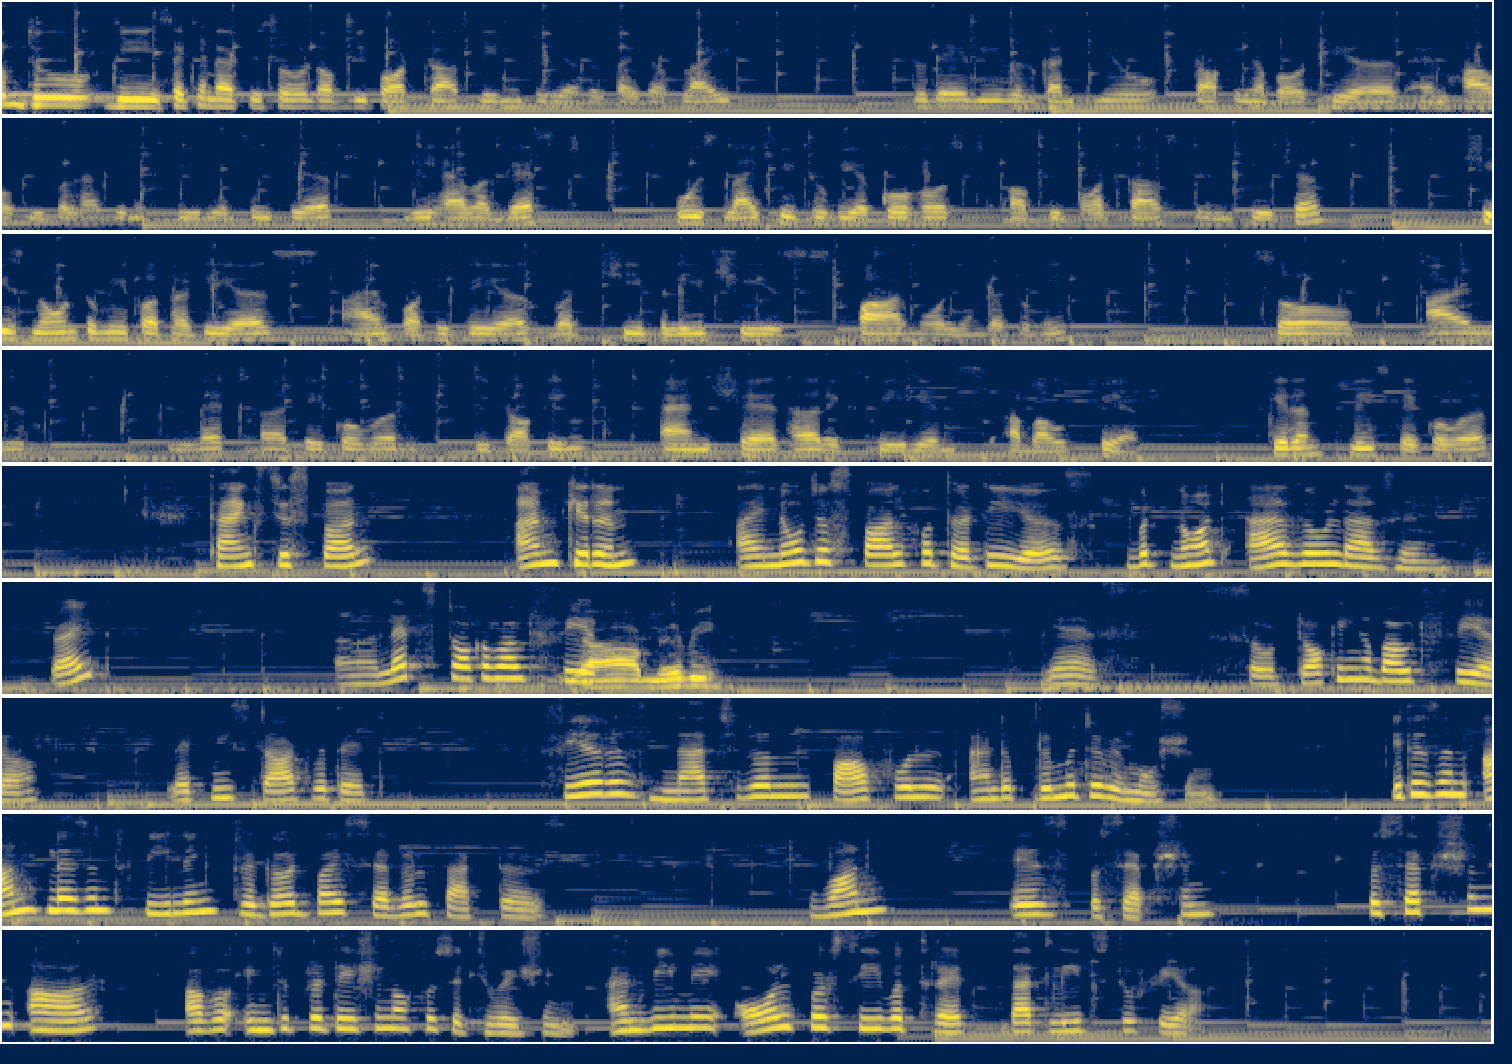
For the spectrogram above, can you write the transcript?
Welcome to the second episode of the podcast Leaning to the Other Side of Life. Today, we will continue talking about fear and how people have been experiencing fear. We have a guest who is likely to be a co host of the podcast in future. She's known to me for 30 years. I am 43 years, but she believes she is far more younger to me. So, I'll let her take over the talking and share her experience about fear. Kiran, please take over. Thanks, Jaspal. I'm Kiran. I know Jaspal for 30 years, but not as old as him, right? Uh, let's talk about fear. Yeah, maybe. Yes. So, talking about fear, let me start with it. Fear is natural, powerful, and a primitive emotion. It is an unpleasant feeling triggered by several factors. One is perception. Perception are our interpretation of a situation, and we may all perceive a threat that leads to fear.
